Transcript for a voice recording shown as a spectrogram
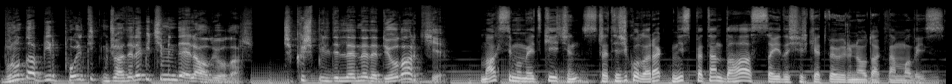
Bunu da bir politik mücadele biçiminde ele alıyorlar. Çıkış bildirilerinde de diyorlar ki Maksimum etki için stratejik olarak nispeten daha az sayıda şirket ve ürüne odaklanmalıyız.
